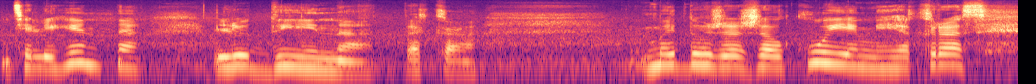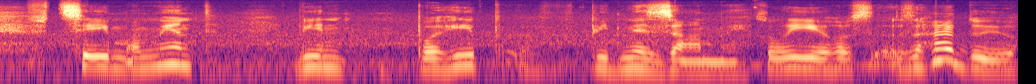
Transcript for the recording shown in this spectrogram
інтелігентна людина така. Ми дуже жалкуємо, і якраз в цей момент він погиб під низами. Коли я його згадую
